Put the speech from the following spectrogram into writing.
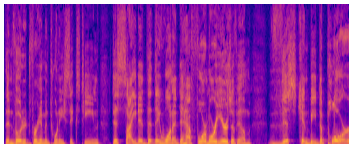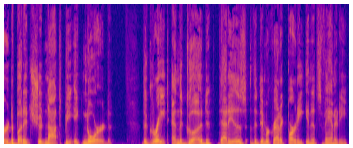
than voted for him in 2016, decided that they wanted to have four more years of him. This can be deplored, but it should not be ignored. The great and the good, that is, the Democratic Party in its vanity,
